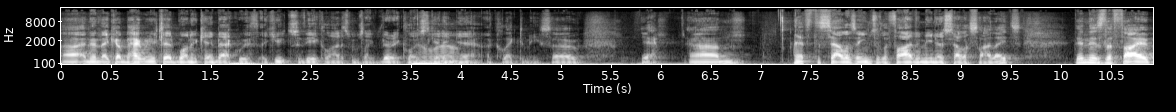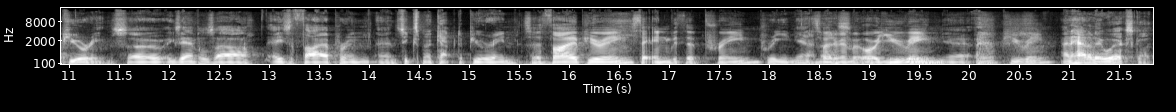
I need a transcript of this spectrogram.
Uh, and then they come back. We actually had one who came back with acute severe colitis and was like very close to getting wow. yeah a colectomy. So yeah, um, that's the salazines or the five aminosalicylates. Then there's the thiopurines. So examples are azathioprine and 6-mercaptopurine. So thiopurines, they end with a preen. Preen, yeah, That's what I remember. Or urine. yeah. yeah. Purine. And how do they work, Scott?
